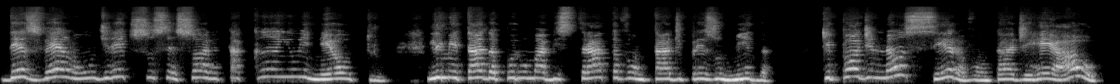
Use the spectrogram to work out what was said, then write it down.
desvelam um direito sucessório tacanho e neutro, limitada por uma abstrata vontade presumida, que pode não ser a vontade real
